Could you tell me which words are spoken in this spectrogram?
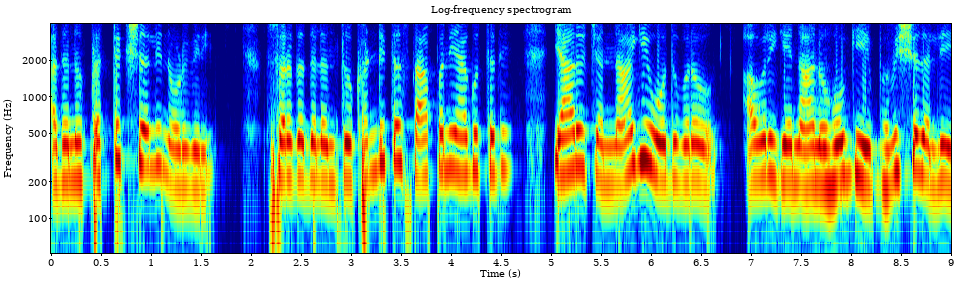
ಅದನ್ನು ಪ್ರತ್ಯಕ್ಷದಲ್ಲಿ ನೋಡುವಿರಿ. ಸ್ವರ್ಗದಲ್ಲಂತೂ ಖಂಡಿತ ಸ್ಥಾಪನೆಯಾಗುತ್ತದೆ. ಯಾರು ಚೆನ್ನಾಗಿ ಓದುವರೋ ಅವರಿಗೆ ನಾನು ಹೋಗಿ ಭವಿಷ್ಯದಲ್ಲಿ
